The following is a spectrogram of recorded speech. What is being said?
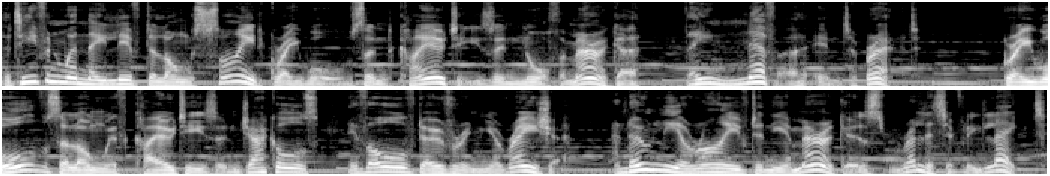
that even when they lived alongside grey wolves and coyotes in North America, they never interbred. Grey wolves, along with coyotes and jackals, evolved over in Eurasia and only arrived in the Americas relatively late,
